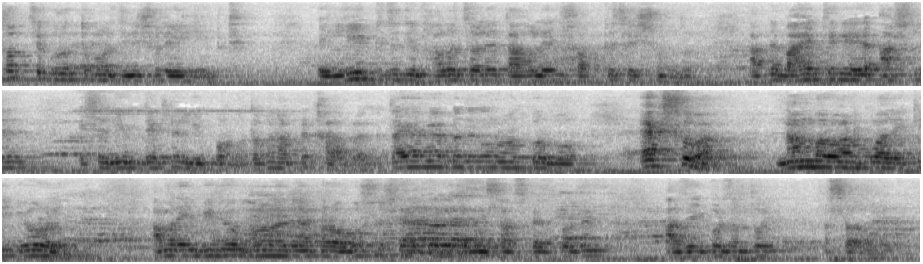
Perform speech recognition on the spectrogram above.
সবচেয়ে গুরুত্বপূর্ণ জিনিস হলো এই লিফট এই লিফট যদি ভালো চলে তাহলে সবকিছুই সুন্দর। আপনি বাহির থেকে আসলেন এসে লিপ দেখলেন লিপ বন্ধ, তখন আপনার খারাপ লাগবে। তাই আমি আপনাদেরকে অনুরোধ করব, একশো বার নাম্বার ওয়ান কোয়ালিটি ইউরো আমার এই ভিডিও ভালো লাগলে আপনারা অবশ্যই শেয়ার করবেন এবং সাবস্ক্রাইব করবেন। আজ এই পর্যন্তই, আসসালামু আলাইকুম।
